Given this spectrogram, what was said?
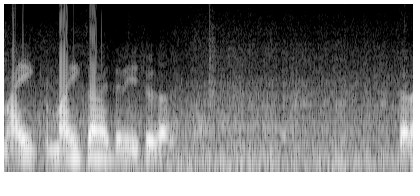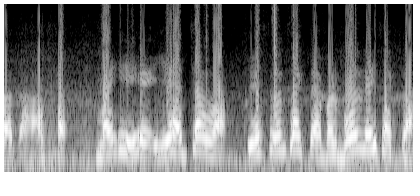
माईक माईकचा काहीतरी इश्यू झाला चल आता आता। माईक ये ये अच्छा हुआ। ये सुन सकता है पर बोल नहीं सकता।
